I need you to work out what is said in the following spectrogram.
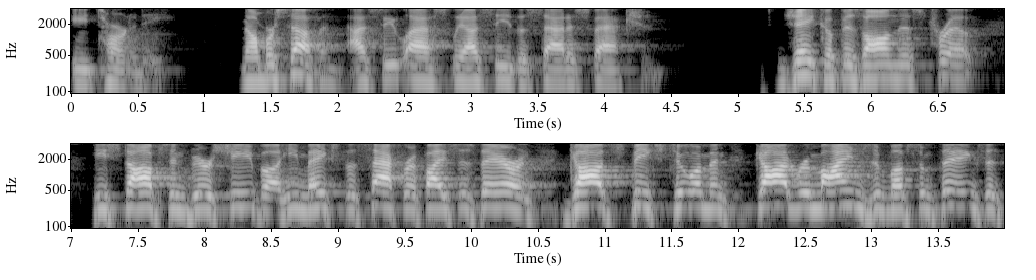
eternity. Number seven, I see lastly, I see the satisfaction. Jacob is on this trip. He stops in Beersheba. He makes the sacrifices there, and God speaks to him, and God reminds him of some things. And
